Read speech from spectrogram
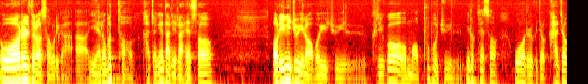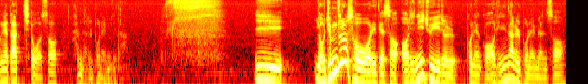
5월을 들어서 우리가 아, 예로부터 가정의 달이라 해서 어린이 주일, 어버이 주일, 그리고 뭐 부부 주일 이렇게 해서 5월을 그저 가정에다 채워서 한 달을 보냅니다. 이 요즘 들어서 5월이 돼서 어린이 주일을 보내고 어린이날을 보내면서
